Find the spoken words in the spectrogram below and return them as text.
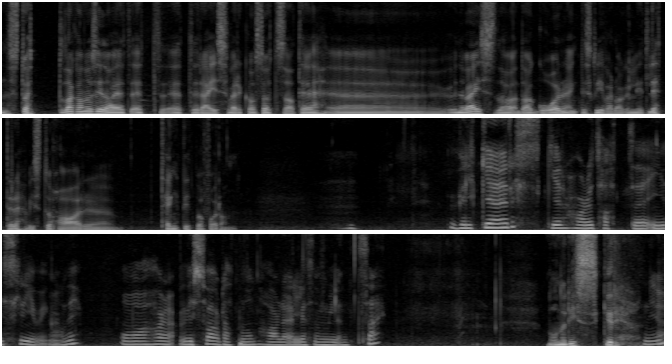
en støtte, da kan du si. Da, et, et, et reisverk å støtte seg til eh, underveis. Da, da går egentlig skrivehverdagen litt lettere, hvis du har eh, tenkt litt på forhånd. Hvilke risker har du tatt i skrivinga di? Og har, hvis du har tatt noen, har det liksom lønt seg? Noen risker? Ja.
